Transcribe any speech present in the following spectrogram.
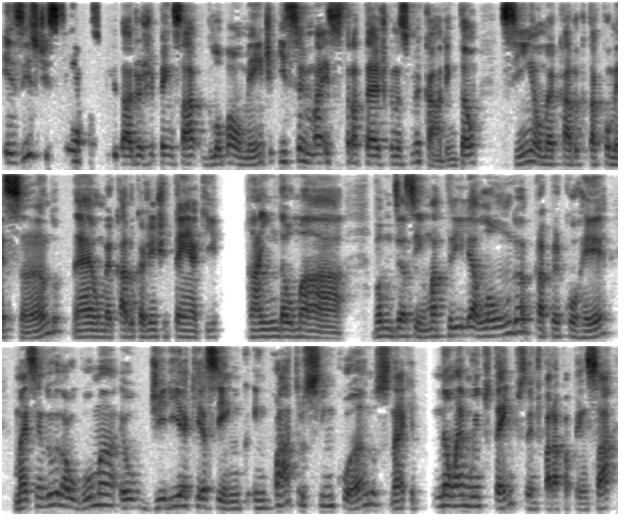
existe sim a possibilidade hoje de pensar globalmente e ser mais estratégico nesse mercado. Então, sim, é um mercado que está começando, né? é um mercado que a gente tem aqui ainda uma, vamos dizer assim, uma trilha longa para percorrer, mas sem dúvida alguma, eu diria que assim, em quatro, cinco anos, né, que não é muito tempo, se a gente parar para pensar,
